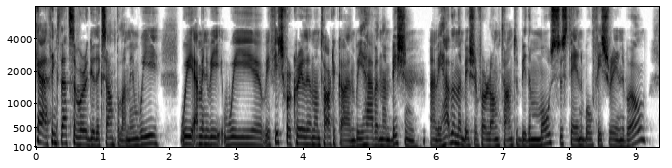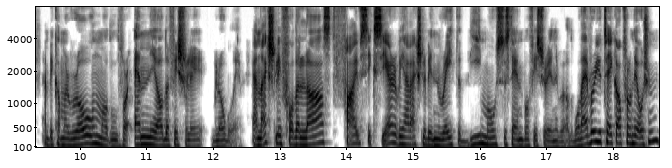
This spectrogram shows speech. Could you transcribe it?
Yeah, I think that's a very good example. I mean, we we I mean we we we fish for krill in Antarctica, and we have an ambition, and we had an ambition for a long time to be the most sustainable fishery in the world and become a role model for any other fishery globally. And actually, for the last five six years, we have actually been rated the most sustainable fishery in the world. Whatever you take up from the ocean,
